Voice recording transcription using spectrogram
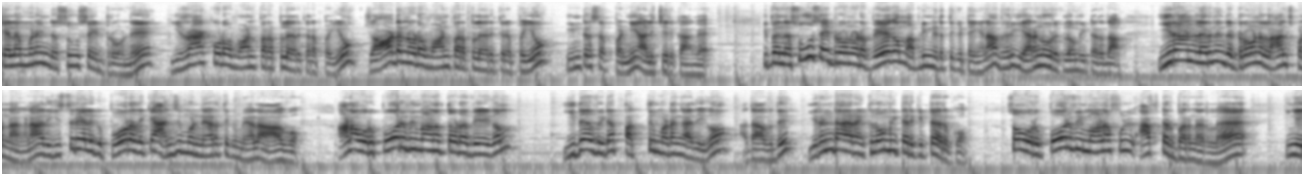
கிளம்புன இந்த சூசைட் ட்ரோனு ஈராக்கோட வான்பரப்பில் இருக்கிறப்பையும் ஜார்டனோட வான்பரப்பில் இருக்கிறப்பையும் இன்டர்செப்ட் பண்ணி அழிச்சிருக்காங்க. இப்போ இந்த சூசைட் ட்ரோனோட வேகம் அப்படின்னு எடுத்துக்கிட்டிங்கன்னா வெறும் இரநூறு கிலோமீட்டர் தான். ஈரான்லேருந்து இந்த ட்ரோனை லான்ச் பண்ணாங்கன்னா அது இஸ்ரேலுக்கு போகிறதுக்கே அஞ்சு மணி நேரத்துக்கு மேலே ஆகும். ஆனால் ஒரு போர் விமானத்தோட வேகம் இதை விட பத்து மடங்கு அதிகம் அதாவது இரண்டாயிரம் கிலோமீட்டர் கிட்ட இருக்கும். ஸோ ஒரு போர் விமானம் ஃபுல் ஆஃப்டர் பர்னரில் இங்கே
